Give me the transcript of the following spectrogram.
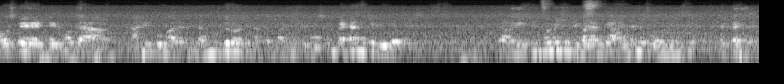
హౌస్ పేరెంట్ ఏమో అనిల్ కుమార్ అని దాని ముందు రోజు నాకు పర్మిషన్ తీసుకొని పెట్టడానికి లీవ్ సార్. ఇన్ఫర్మేషన్ ఇవ్వడానికి ఆయననే ఫోన్ చేసి చెప్పాడు సార్.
